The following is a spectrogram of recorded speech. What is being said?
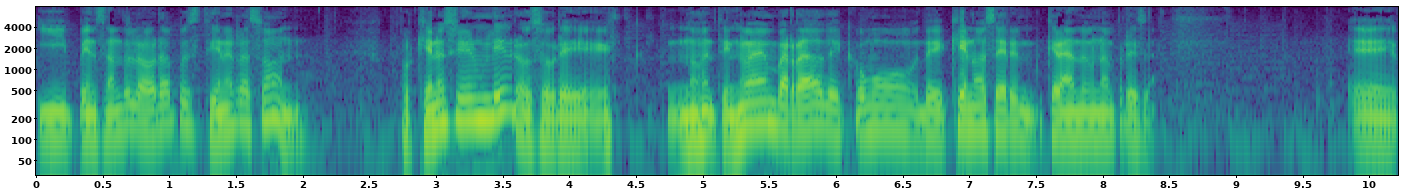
Y pensándolo ahora, pues tiene razón. ¿Por qué no escribir un libro sobre 99 embarradas de cómo, de qué no hacer creando una empresa? Eh,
